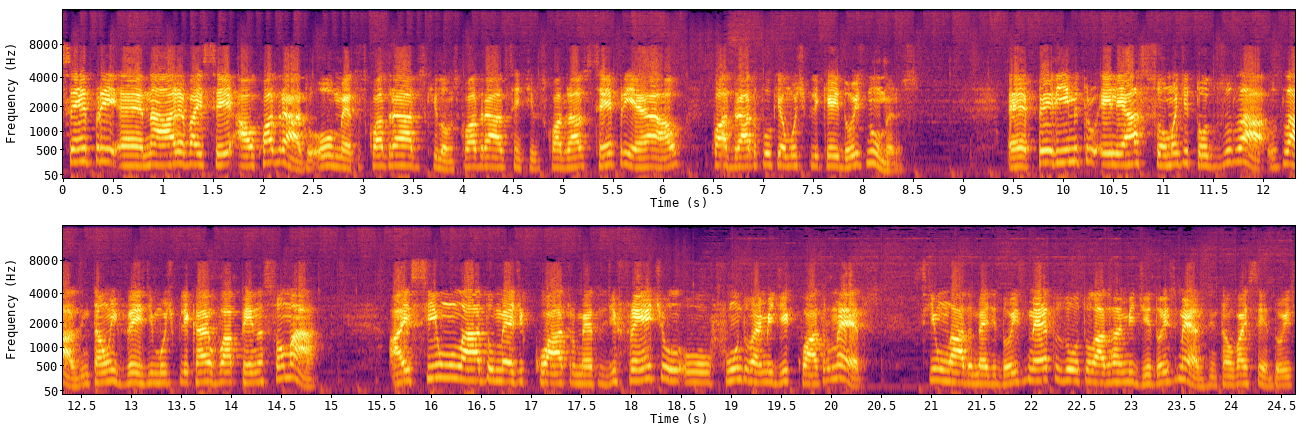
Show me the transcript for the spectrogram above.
Sempre é, na área vai ser ao quadrado, ou metros quadrados, quilômetros quadrados, centímetros quadrados, sempre é ao quadrado porque eu multipliquei dois números. É, perímetro, ele é a soma de todos os, la os lados, então em vez de multiplicar eu vou apenas somar. Aí se um lado mede 4 metros de frente, o, o fundo vai medir 4 metros. Se um lado mede 2 metros, o outro lado vai medir 2 metros. Então vai ser 2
